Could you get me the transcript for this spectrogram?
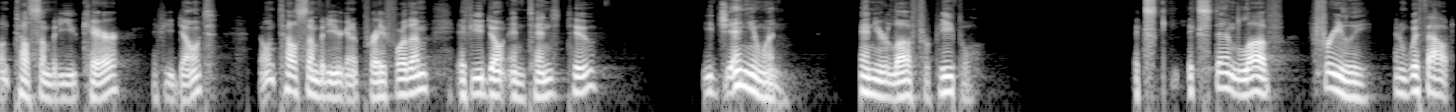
Don't tell somebody you care if you don't. Don't tell somebody you're going to pray for them if you don't intend to. Be genuine in your love for people. Ex- extend love freely and without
